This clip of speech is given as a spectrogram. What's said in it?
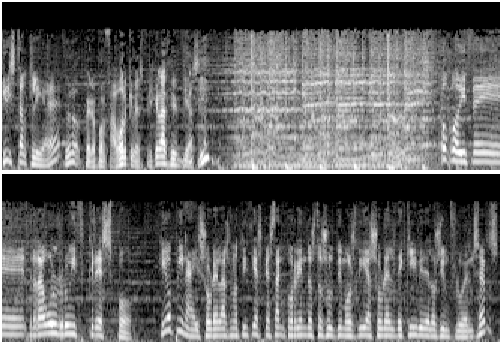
Crystal clear, ¿eh? No, no, pero por favor, que me explique la ciencia así. Ojo, dice Raúl Ruiz Crespo. ¿Qué opináis sobre las noticias que están corriendo estos últimos días sobre el declive de los influencers?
